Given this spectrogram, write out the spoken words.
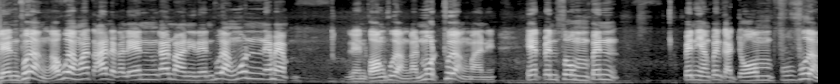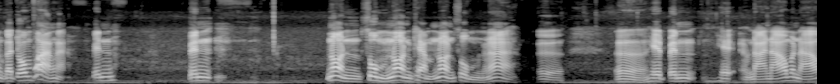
เล่นเฟื่องเอาเฟื่องมาตัดแล้วก็เล่นกันมานี่เล่นเฟื่องมุ่นแอบๆเล่นกองเฟื่องกันมุดเฟื่องมานี่เฮ็ดเป็นซุ่มเป็นเป็นอย่างเป็นกระโจมเฟื่องกระโจมฟางอะ เป็นเป็นนอนซุ่มนอนแคมป์นอนซุ่มนะเออ เออเฮ็ดเป็นเฮ็ดหนาหนาวมันหนาว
